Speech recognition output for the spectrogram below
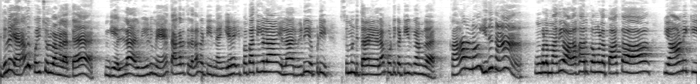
இதில் யாராவது போய் சொல்லுவாங்களாத்த? இங்கே எல்லார் வீடுமே தகரத்தில் தான் கட்டியிருந்தாங்க. இப்போ பார்த்தீங்களா எல்லார் வீடும் எப்படி சிமெண்ட் தரையெல்லாம் போட்டு கட்டியிருக்காங்க. காரணம் இதுதான். உங்களை மாதிரி அழகா இருக்கவங்கள பார்த்தா யானைக்கு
